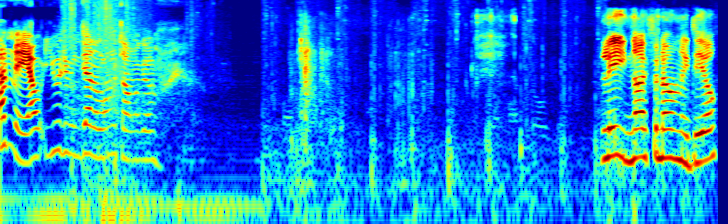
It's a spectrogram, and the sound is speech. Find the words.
and me, I- you would have been dead a long time ago. Lee, knife and only deal.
